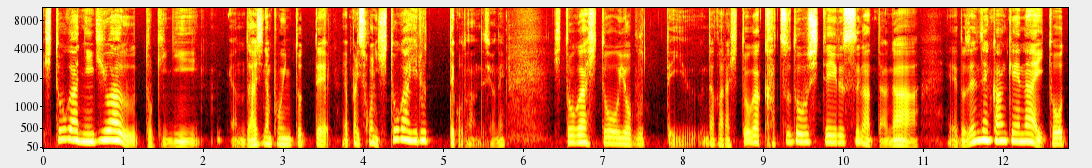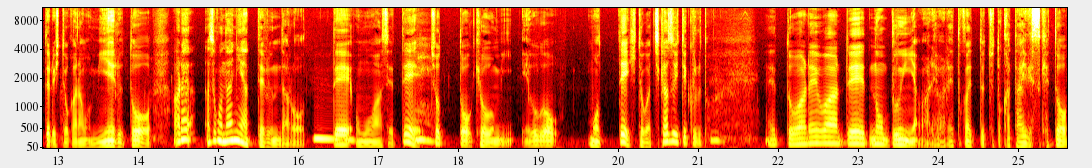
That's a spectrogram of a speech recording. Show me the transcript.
人がにぎわう時にあの大事なポイントってやっぱりそこに人がいるってことなんですよね。人が人を呼ぶっていう。だから人が活動している姿が、えー、と全然関係ない通ってる人からも見えるとあれ？あそこ何やってるんだろうって思わせて、ええ。ちょっと興味を持って人が近づいてくると。うん。えっと、我々の分野我々とか言うとちょっと硬いですけど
